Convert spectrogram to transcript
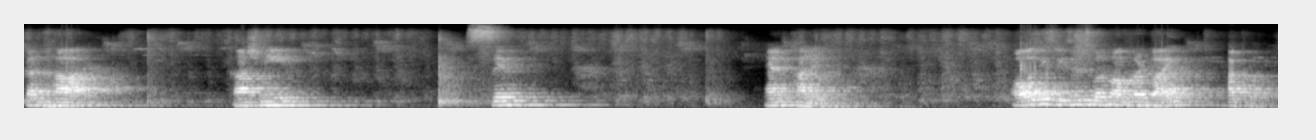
Kandahar, Kashmir, Sindh and Khalid. All these regions were conquered by Akbar.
